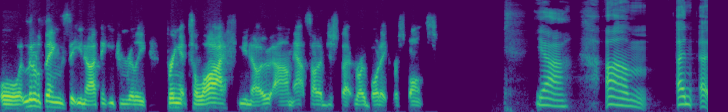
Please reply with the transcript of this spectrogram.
or little things that you know I think you can really bring it to life. You know, um, outside of just that robotic response. Yeah. Um, and uh,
